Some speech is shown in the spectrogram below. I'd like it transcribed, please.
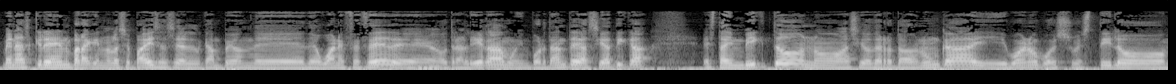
Ben Askren, para quien no lo sepáis, es el campeón de, de One FC, de otra liga muy importante, asiática. Está invicto, no ha sido derrotado nunca y bueno, pues su estilo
